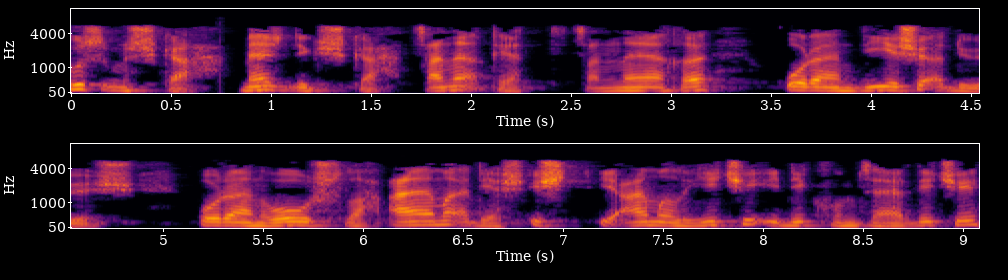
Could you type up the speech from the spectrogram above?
هوس مشكح مجدك شكح تناقيت تناخ قران ديش أدوش أوران ووشلح عامة ديش إشت عمل يجي إديكهم تارديشي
